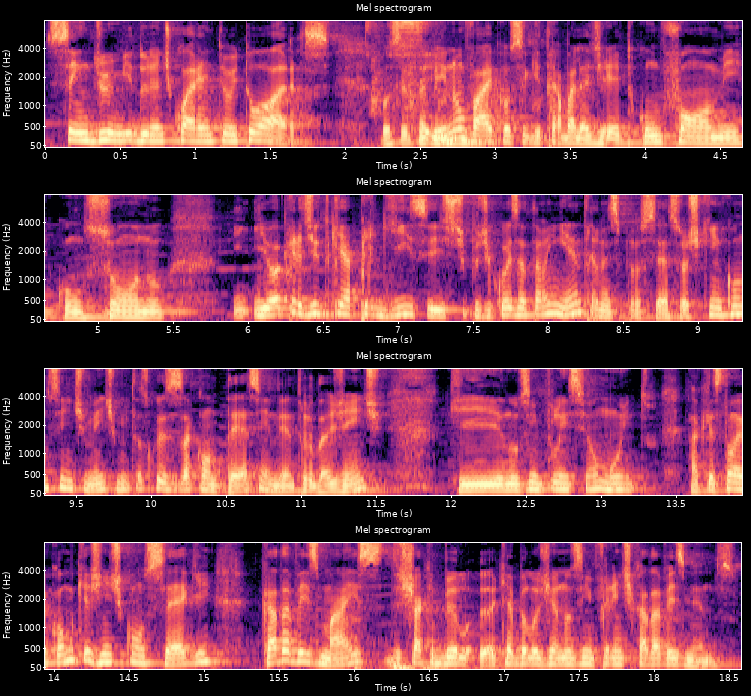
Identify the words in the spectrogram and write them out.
sem dormir durante 48 horas. Você também não vai conseguir trabalhar direito com fome, com sono. E, eu acredito que a preguiça e esse tipo de coisa também entra nesse processo. Eu acho que inconscientemente muitas coisas acontecem dentro da gente que nos influenciam muito. A questão é como que a gente consegue cada vez mais deixar que que a biologia nos enfrente cada vez menos.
